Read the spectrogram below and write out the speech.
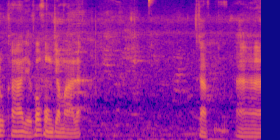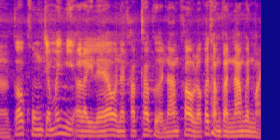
ลูกค้าเดี๋ยวก็คงจะมาแล้ว ครับก็คงจะไม่มีอะไรแล้วนะครับ ถ้าเผื่อน้ำเข้าเราก็ทำกันน้ำกันใหม่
